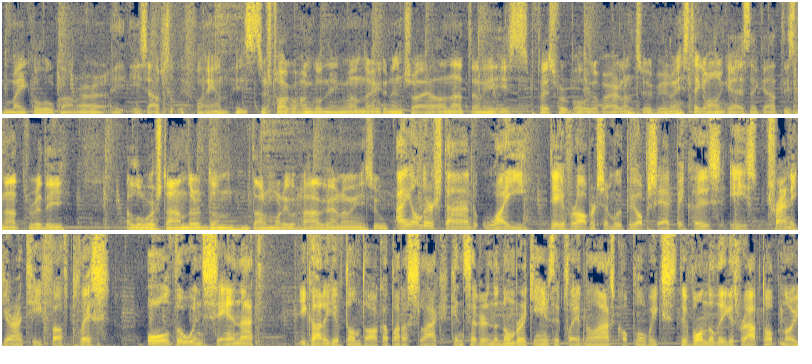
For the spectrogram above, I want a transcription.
Michael O'Connor, he, he's absolutely flying. He's There's talk of him going to England now, going in trial and that, and he, he's plays for Republic of Ireland. So if you're going to stick on guys like that, he's not really a lower standard than, than what he would have anyway. So I understand why Dave Robertson would be upset because he's trying to guarantee fifth place. Although in saying that, you got to give Dundalk a bit of slack considering the number of games they've played in the last couple of weeks. They've won the league, it's wrapped up now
